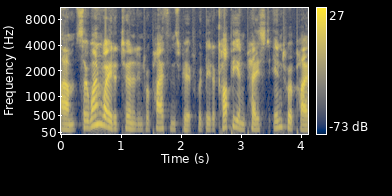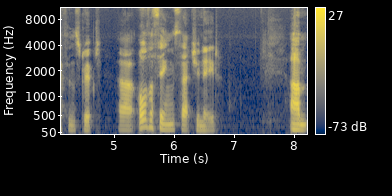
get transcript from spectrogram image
Um, so one way to turn it into a Python script would be to copy and paste into a Python script uh, all the things that you need. Um,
